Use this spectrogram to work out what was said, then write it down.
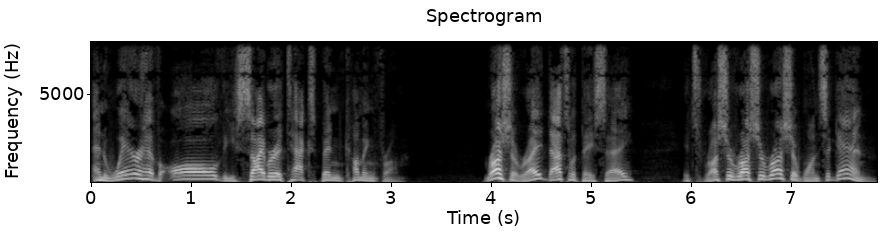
And where have all the cyber attacks been coming from? Russia, right? That's what they say. It's Russia, Russia, Russia once again.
